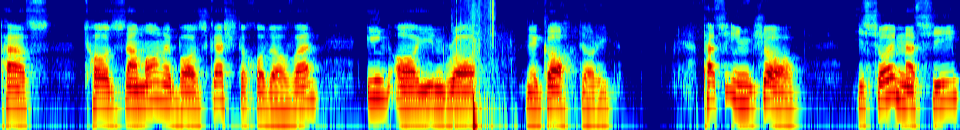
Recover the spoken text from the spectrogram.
پس تا زمان بازگشت خداوند این آین را نگاه دارید. پس اینجا عیسی مسیح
